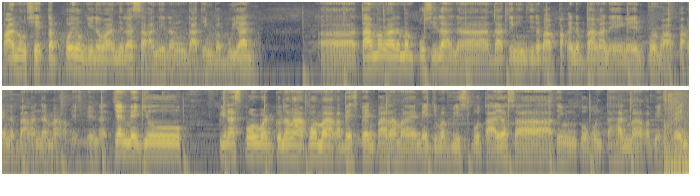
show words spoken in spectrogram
paanong setup po yung ginawa nila sa kanilang dating babuyan. Ah, tama nga naman po sila na dating hindi napapakinabangan eh ngayon po mapapakinabangan na mga ka-best friend. At yan medyo pinas forward ko na nga po mga ka-best friend para medyo mabilis po tayo sa ating pupuntahan mga ka-best friend.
